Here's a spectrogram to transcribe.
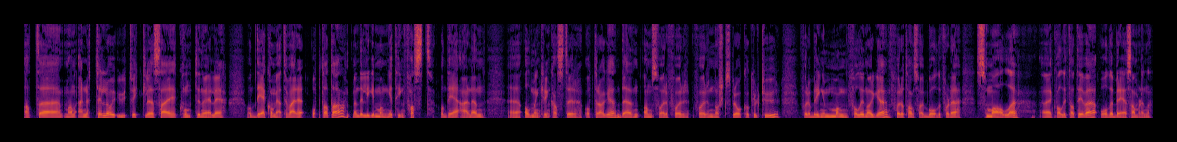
at uh, man er nødt til å utvikle seg kontinuerlig. Og det kommer jeg til å være opptatt av, men det ligger mange ting fast. Og det er den eh, allmennkringkasteroppdraget, er ansvaret for, for, norsk språk og kultur, for å bringe mangfold i Norge, for å ta ansvar både for det smale, eh, kvalitative og det brede, samlende.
